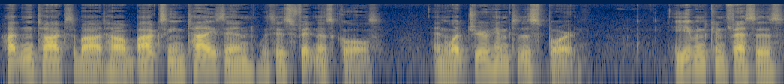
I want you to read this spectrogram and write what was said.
Hutton talks about how boxing ties in with his fitness goals and what drew him to the sport. He even confesses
